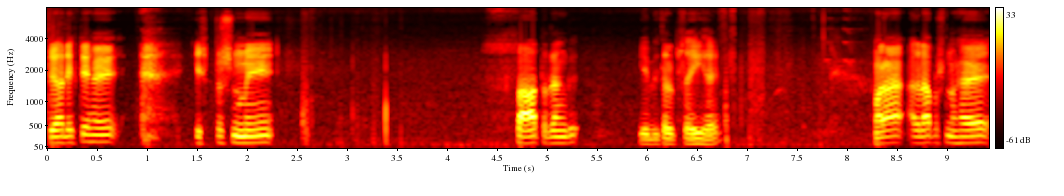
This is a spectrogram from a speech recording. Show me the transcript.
तो यहाँ देखते हैं, इस प्रश्न में सात रंग, ये विकल्प सही है। हमारा अगला प्रश्न है,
